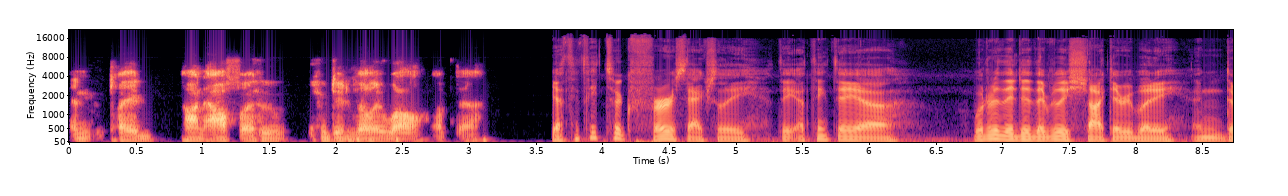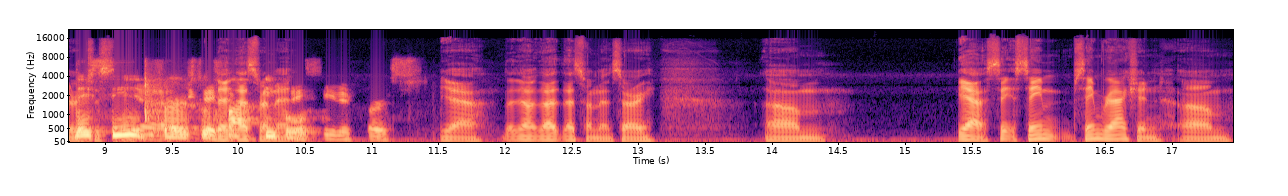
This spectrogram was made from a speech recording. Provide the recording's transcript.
and played on Alpha, who who did really well up there. yeah, I think they took first actually. They I think they uh whatever they did, they really shocked everybody, and they're They just seeded Yeah, first with that- five that's what I meant. They people. seeded first. yeah. No, that, that's what I meant. Sorry. Um, yeah, same same same reaction. Um,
